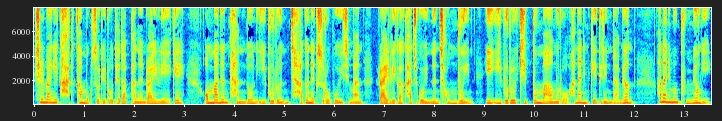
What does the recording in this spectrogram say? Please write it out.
실망이 가득한 목소리로 대답하는 라일리에게 엄마는 단돈 이불은 작은 액수로 보이지만 라일리가 가지고 있는 전부인 이 이불을 기쁜 마음으로 하나님께 드린다면 하나님은 분명히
